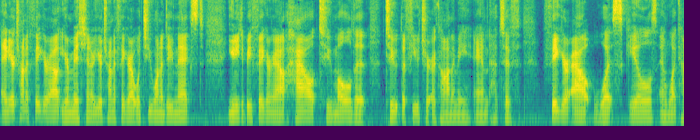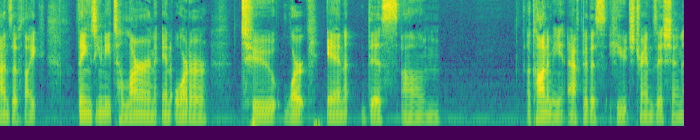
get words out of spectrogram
and you're trying to figure out your mission or you're trying to figure out what you want to do next, you need to be figuring out how to mold it to the future economy and to f- figure out what skills and what kinds of like things you need to learn in order to work in this um, economy after this huge transition.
